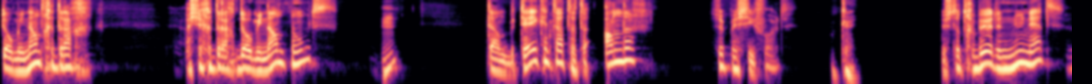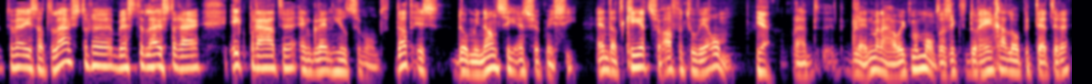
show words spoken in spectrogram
dominant gedrag, als je gedrag dominant noemt, Hm? dan betekent dat dat de ander submissief wordt. Oké. Dus dat gebeurde nu net, terwijl je zat te luisteren, beste luisteraar. Ik praatte en Glenn hield zijn mond. Dat is dominantie en submissie. En dat keert zo af en toe weer om. Ja. Praat Glenn, maar dan hou ik mijn mond. Als ik er doorheen ga lopen tetteren,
